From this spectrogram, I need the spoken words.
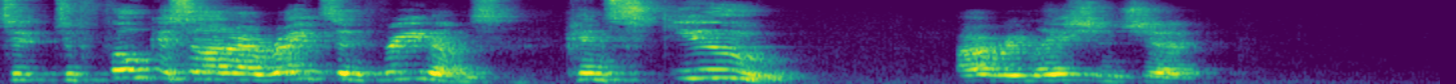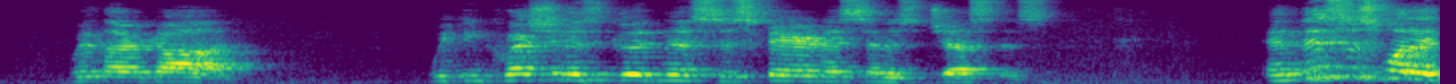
to, to focus on our rights and freedoms can skew our relationship with our God. We can question His goodness, His fairness, and His justice. And this is what I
